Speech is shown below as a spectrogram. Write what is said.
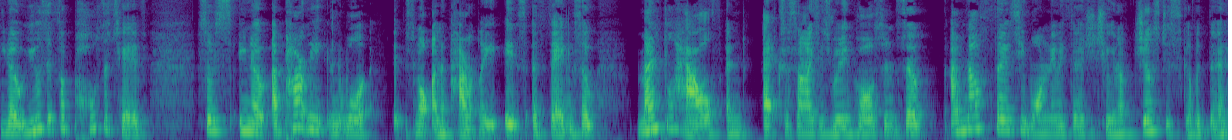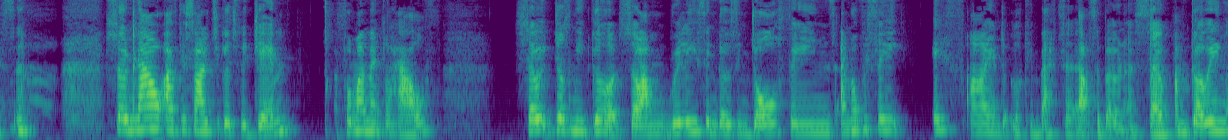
you know, use it for positive. So, you know, apparently, well, it's not an apparently, it's a thing. So mental health and exercise is really important. So I'm now 31, nearly 32, and I've just discovered this. so now I've decided to go to the gym for my mental health. So it does me good. So I'm releasing those endorphins. And obviously, if I end up looking better, that's a bonus. So I'm going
